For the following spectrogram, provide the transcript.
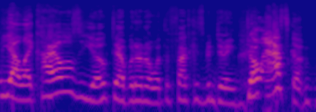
Yeah, like Kyle's yoked up. We don't know what the fuck he's been doing. Don't ask him.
